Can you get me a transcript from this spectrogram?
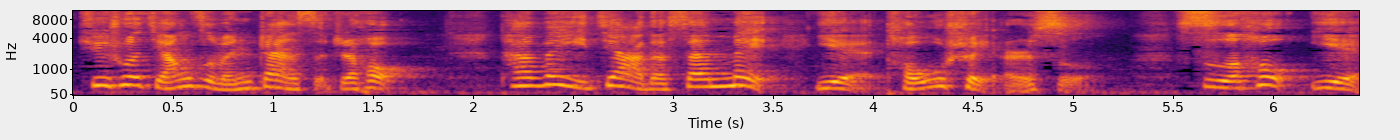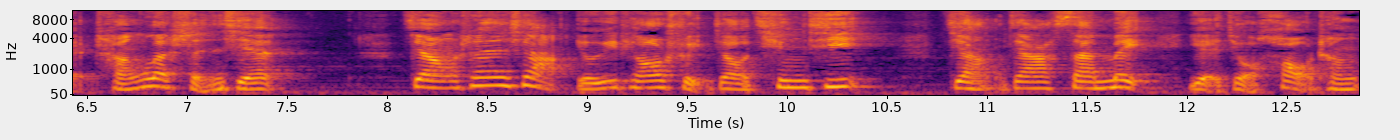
据说蒋子文战死之后，他未嫁的三妹也投水而死，死后也成了神仙。蒋山下有一条水叫清溪，蒋家三妹也就号称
